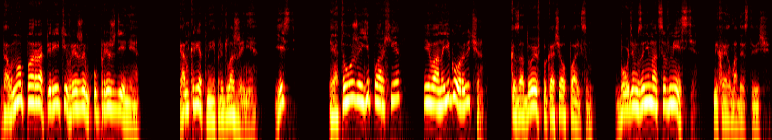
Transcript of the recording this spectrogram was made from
Давно пора перейти в режим упреждения. Конкретные предложения есть? Это уже епархия Ивана Егоровича. Казадоев покачал пальцем. «Будем заниматься вместе, Михаил Модестович.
